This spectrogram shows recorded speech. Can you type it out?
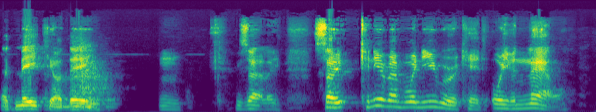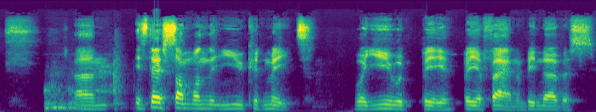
that make your day. Mm, exactly. So, can you remember when you were a kid, or even now? Um, is there someone that you could meet where you would be be a fan and be nervous?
